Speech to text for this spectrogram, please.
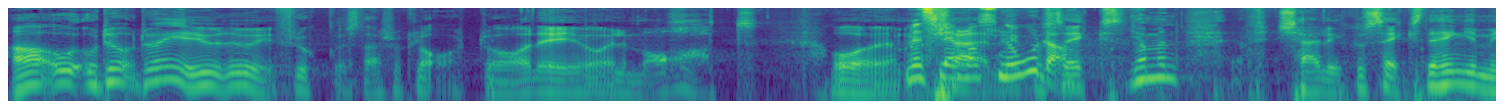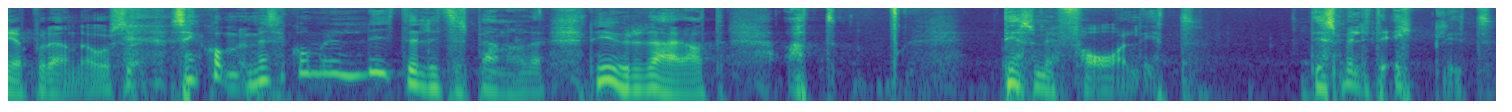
Ja, och, och då, då är ju då är frukost där såklart, och det är ju, eller mat. Och, menar, slem och snor då? Sex. Ja, men kärlek och sex, det hänger med på den. Där. Och sen, sen kommer, men sen kommer det lite, lite spännande. Det är ju det där att, att det som är farligt, det som är lite äckligt,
